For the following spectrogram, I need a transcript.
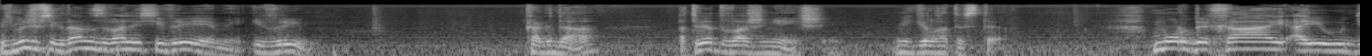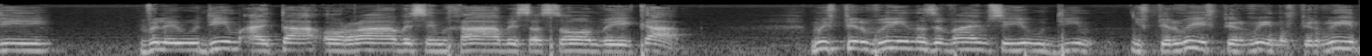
Ведь мы же всегда назывались евреями, Иврим. Когда? Ответ важнейший. Мигелат Эстер. Мордехай Аюди, Велеудим Айта Ора, Весимха, Весасон, Вейкар мы впервые называемся Иудим, не впервые, впервые, но впервые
